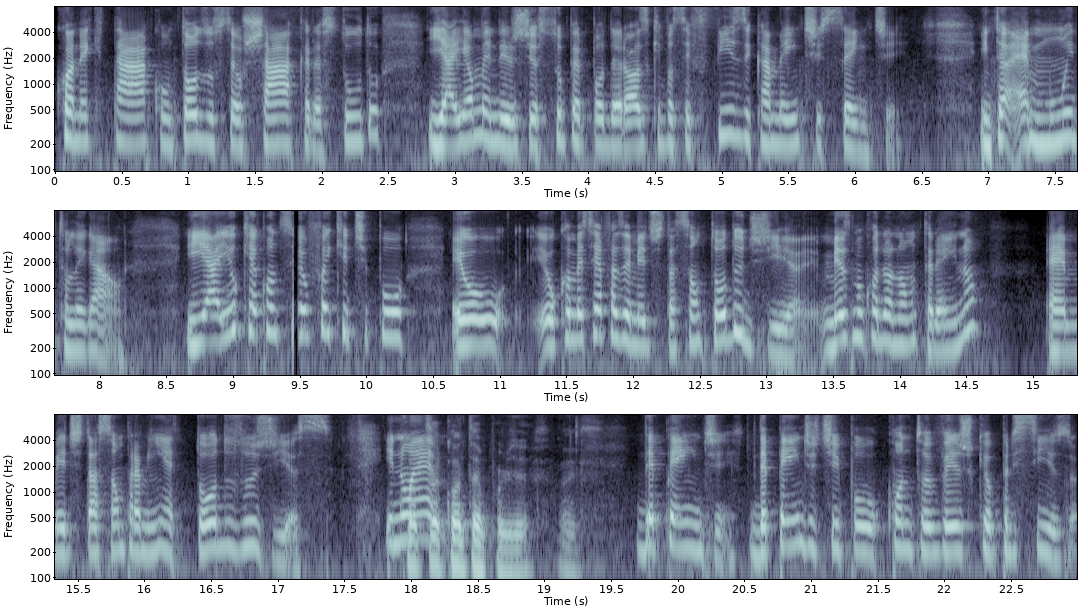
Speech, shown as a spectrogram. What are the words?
conectar com todos os seus chakras, tudo. E aí é uma energia super poderosa que você fisicamente sente. Então é muito legal. E aí o que aconteceu foi que, tipo, eu, eu comecei a fazer meditação todo dia. Mesmo quando eu não treino, é, meditação para mim é todos os dias. E não Quanto, é. quanto tempo por dia? Depende. Depende, tipo, quanto eu vejo que eu preciso.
